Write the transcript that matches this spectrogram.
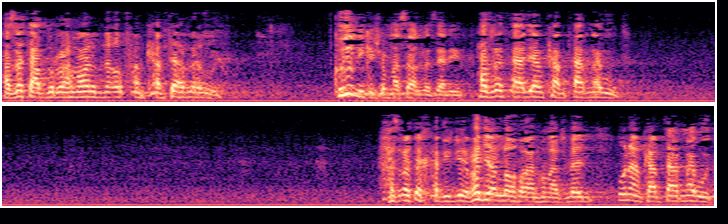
حضرت عبدالرحمن ابن عوف هم کمتر نبود. کدومی که شما مثال بزنید؟ حضرت علی هم کمتر نبود. حضرت خدیجه رضی الله عنهم اجمعین اونم کمتر نبود.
